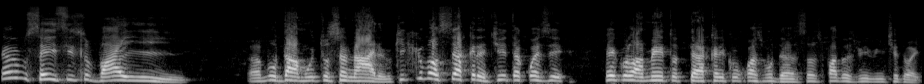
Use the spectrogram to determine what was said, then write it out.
eu não sei se isso vai uh, mudar muito o cenário. O que, que você acredita com esse regulamento técnico com as mudanças para 2022?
